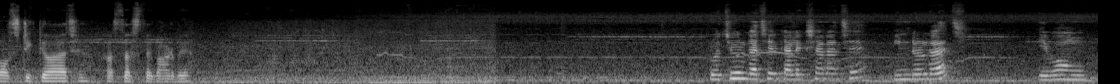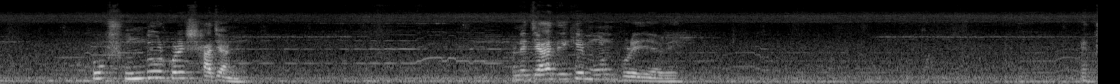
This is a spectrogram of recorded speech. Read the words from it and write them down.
মস্টিক দেওয়া আছে, আস্তে আস্তে বাড়বে। প্রচুর গাছের কালেকশন আছে ইনডোর গাছ, এবং খুব সুন্দর করে সাজানো। মানে যা দেখে মন ভরে যাবে। এত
